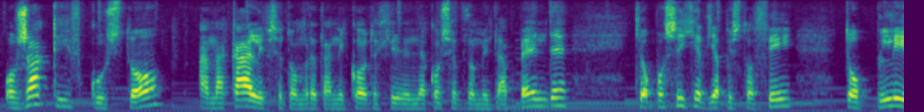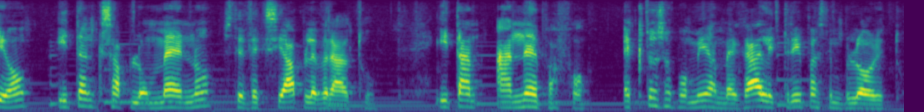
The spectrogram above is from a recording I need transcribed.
Ο Ζακ Κουστό ανακάλυψε τον Βρετανικό το 1975 και όπως είχε διαπιστωθεί το πλοίο ήταν ξαπλωμένο στη δεξιά πλευρά του. Ήταν ανέπαφο εκτός από μια μεγάλη τρύπα στην πλώρη του.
